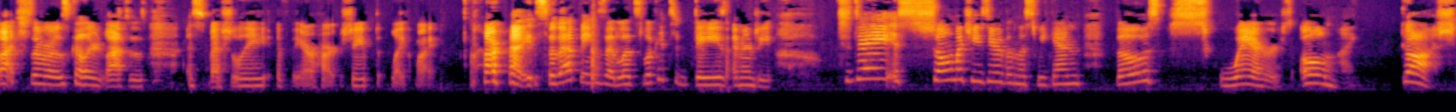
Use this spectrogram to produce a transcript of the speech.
watch the rose-colored glasses, especially if they are heart-shaped like mine. All right. So that being said, let's look at today's energy. Today is so much easier than this weekend. Those squares. Oh my gosh.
